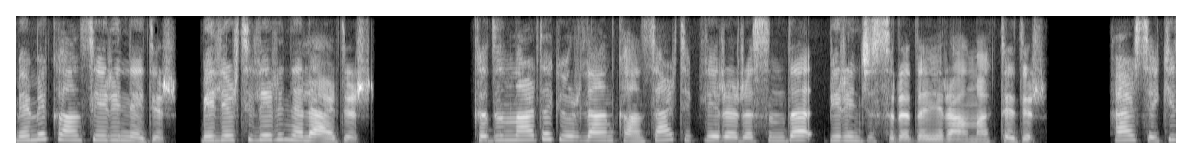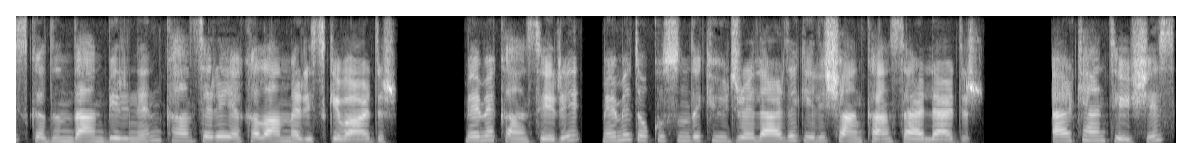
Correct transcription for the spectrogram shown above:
Meme kanseri nedir? Belirtileri nelerdir? Kadınlarda görülen kanser tipleri arasında birinci sırada yer almaktadır. Her 8 kadından birinin kansere yakalanma riski vardır. Meme kanseri, meme dokusundaki hücrelerde gelişen kanserlerdir. Erken teşhis,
